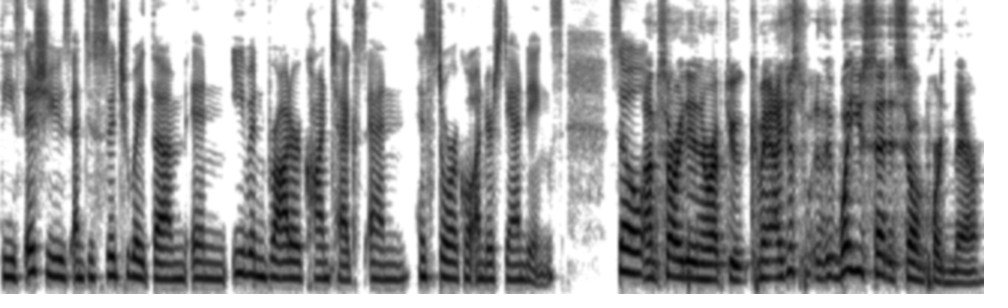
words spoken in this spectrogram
these issues and to situate them in even broader contexts and historical understandings so I'm sorry to interrupt you, Command. I just what you said is so important there,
